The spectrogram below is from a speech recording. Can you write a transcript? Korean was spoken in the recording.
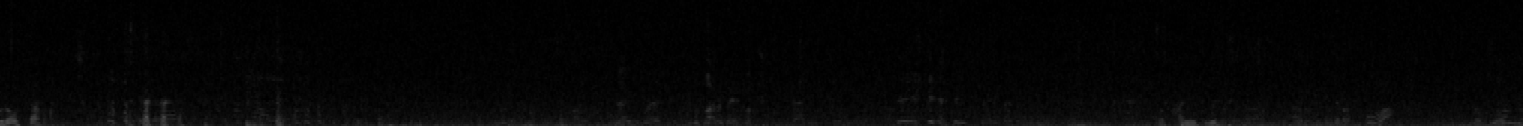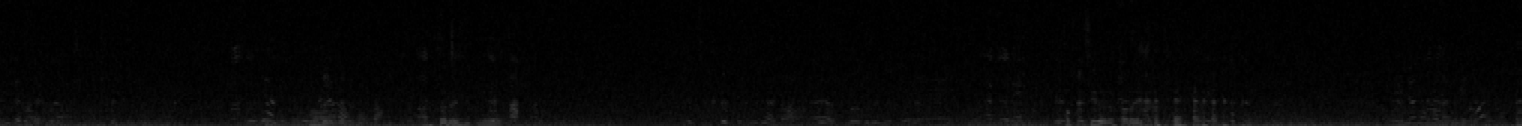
욕구도 없다. 저 발이 되게 좋다. 우와. 안 떨어지고. 턱 치고는 떨어질 것 같아.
